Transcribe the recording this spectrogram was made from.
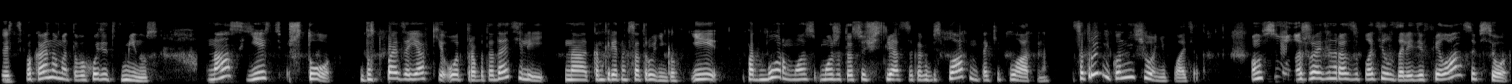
То есть пока нам это выходит в минус. Нас есть что? Поступают заявки от работодателей на конкретных сотрудников, и подбор мож, может осуществляться как бесплатно, так и платно. Сотрудник, он ничего не платит. Он все, он уже один раз заплатил за леди фриланс, и все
